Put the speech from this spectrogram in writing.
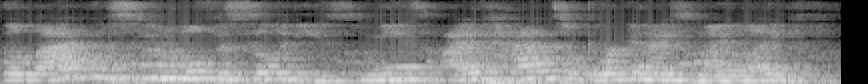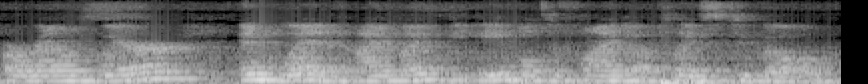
The lack of suitable facilities means I've had to organize my life around where and when I might be able to find a place to go.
